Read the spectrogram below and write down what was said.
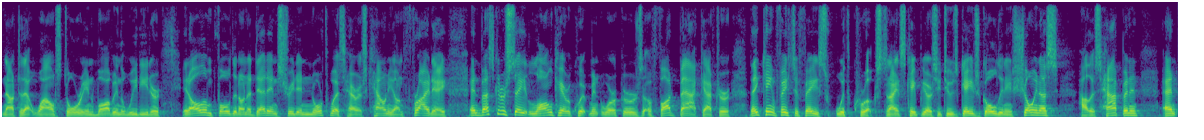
Now to that wild story involving the weed eater. It all unfolded on a dead-end street in northwest Harris County on Friday. Investigators say lawn care equipment workers fought back after they came face-to-face with crooks. Tonight's KPRC2's Gage Goulding is showing us how this happened and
